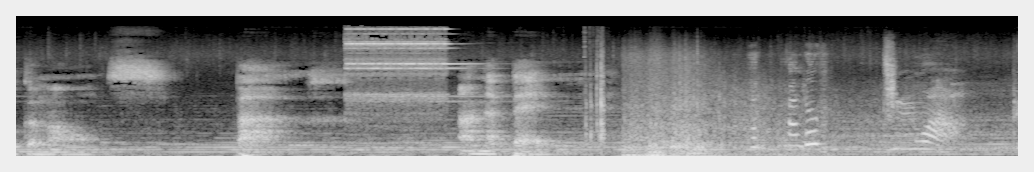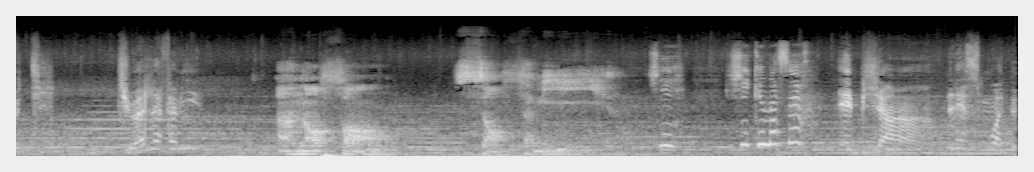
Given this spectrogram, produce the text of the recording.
Tout commence par un appel. Allô Dis-moi, petit, tu as de la famille? Un enfant sans famille. J'ai. J'ai que ma sœur. Eh bien, laisse-moi te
